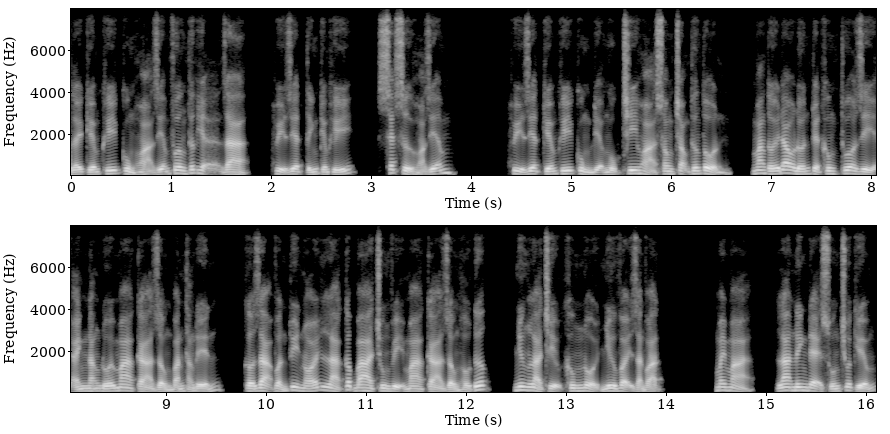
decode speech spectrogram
lấy kiếm khí cùng hỏa diễm phương thức hiện ra hủy diệt tính kiếm khí xét xử hỏa diễm. Hủy diệt kiếm khí cùng địa ngục chi hỏa song trọng thương tổn mang tới đau đớn tuyệt không thua gì ánh nắng đối ma cả rồng bắn thẳng đến. Cờ dạ vẫn tuy nói là cấp ba trung vị ma cả rồng hầu tước nhưng là chịu không nổi như vậy giàn vặt. May mà Lan Ninh đệ xuống chuôi kiếm,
